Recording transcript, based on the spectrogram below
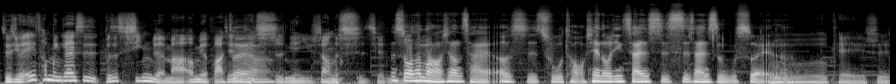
就觉得哎、欸，他们应该是不是新人吗？而没有发现已经十年以上的时间、啊。那时候他们好像才二十出头，现在都已经三十四、三十五岁了。哦、OK，是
